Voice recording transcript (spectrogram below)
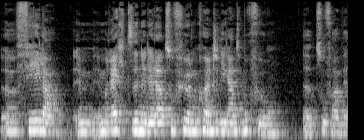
äh, Fehler im, im Rechtssinne, der dazu führen könnte, die ganze Buchführung äh, zu verwerten.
